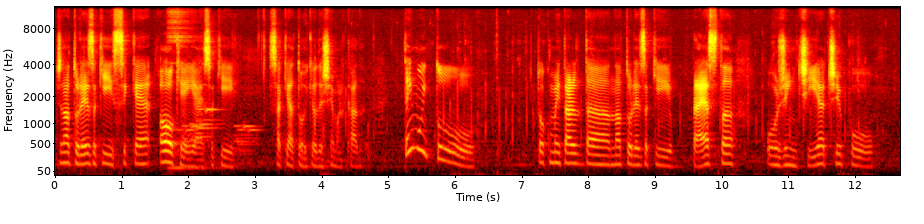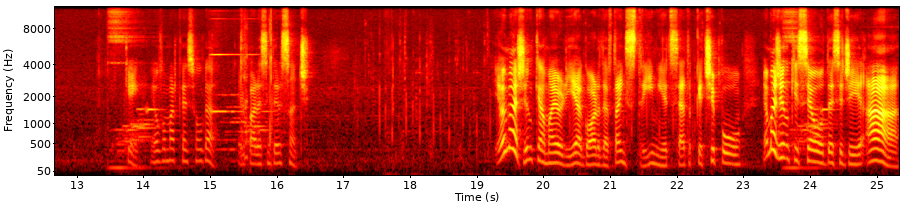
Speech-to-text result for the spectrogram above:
de natureza que sequer... Ok, é, isso aqui... Isso aqui é a torre que eu deixei marcada. Tem muito documentário da natureza que presta hoje em dia, tipo... Ok, eu vou marcar esse lugar. Ele parece interessante. Eu imagino que a maioria agora deve estar em streaming, etc. Porque, tipo, eu imagino que se eu decidir, ah,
